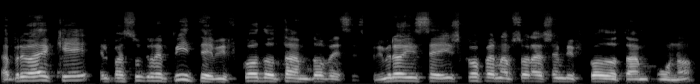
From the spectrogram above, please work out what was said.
La prueba es que el pasuk repite Bifkodotam dos veces. Primero dice Ishkofer Nafshol Hashem Bifkodotam uno.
